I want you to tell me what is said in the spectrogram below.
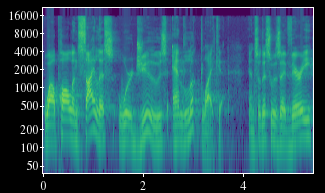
while Paul and Silas were Jews and looked like it. And so this was a very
